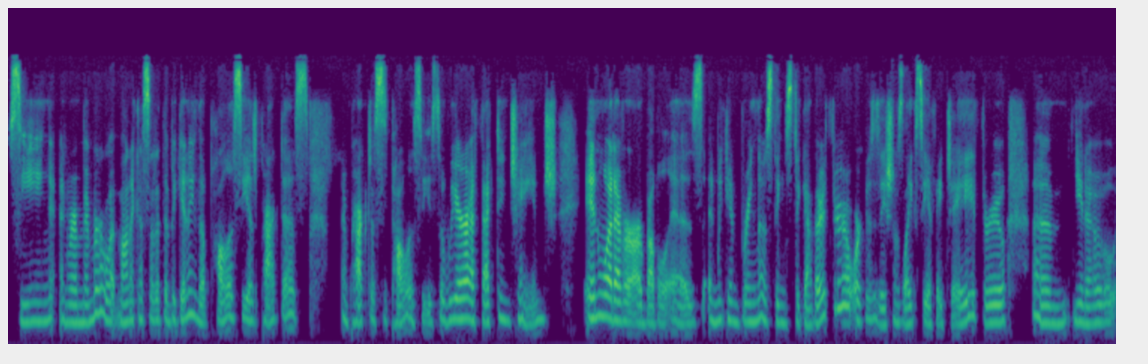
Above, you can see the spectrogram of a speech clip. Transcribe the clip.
seeing, and remember what Monica said at the beginning that policy is practice and practices policy. So we are affecting change in whatever our bubble is, and we can bring those things together through organizations like CFHA, through um, you know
